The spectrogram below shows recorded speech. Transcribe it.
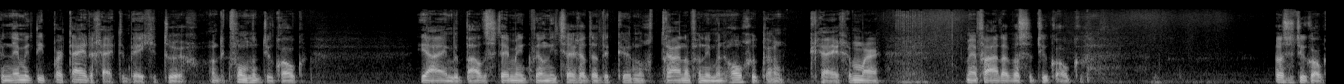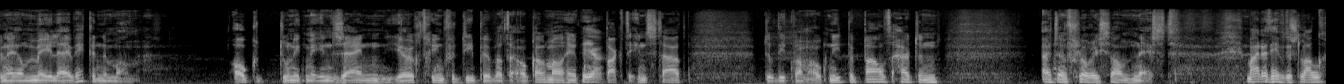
neem ik die partijdigheid een beetje terug. Want ik vond natuurlijk ook... Ja, in bepaalde stemming... Ik wil niet zeggen dat ik er nog tranen van in mijn ogen kan krijgen... maar mijn vader was natuurlijk ook... was natuurlijk ook een heel meelijwekkende man. Ook toen ik me in zijn jeugd ging verdiepen... wat er ook allemaal heel compact ja. in staat... Bedoel, die kwam ook niet bepaald uit een, uit een florissant nest. Maar dat heeft dus lang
